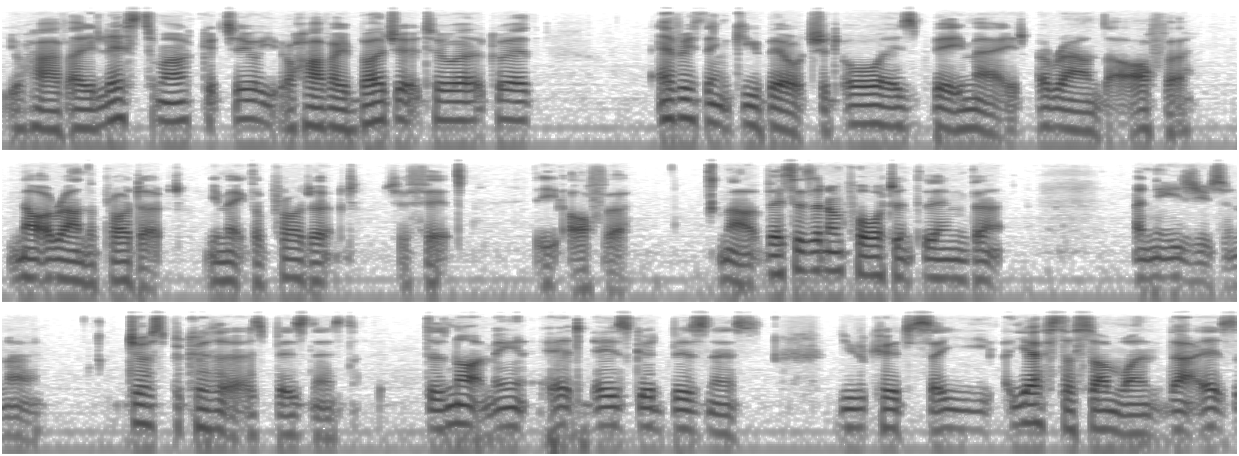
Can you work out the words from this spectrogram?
you have a list to market to, you have a budget to work with. Everything you build should always be made around the offer, not around the product. You make the product to fit the offer. Now, this is an important thing that I need you to know just because it is business does not mean it is good business. You could say yes to someone that is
